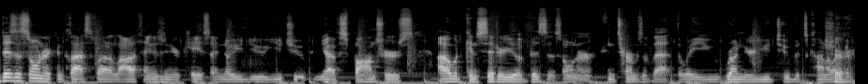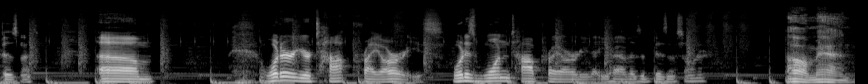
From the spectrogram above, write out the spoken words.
business owner can classify a lot of things. In your case, I know you do YouTube and you have sponsors. I would consider you a business owner in terms of that. The way you run your YouTube, it's kind of Sure. like a business. Um, what are your top priorities? What is one top priority that you have as a business owner? Oh man.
